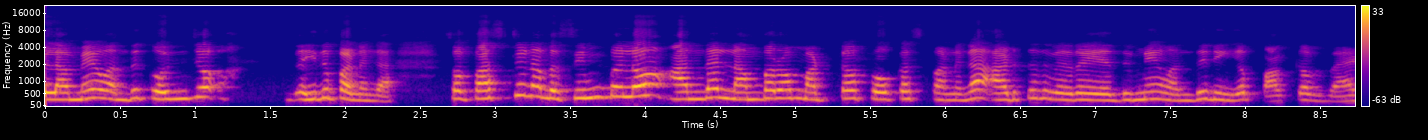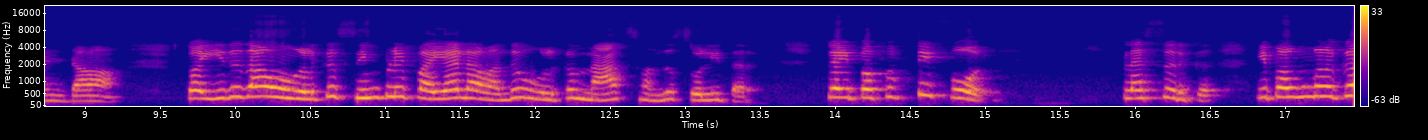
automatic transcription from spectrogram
எல்லாமே வந்து கொஞ்சம் இது பண்ணுங்க. ஸோ ஃபஸ்ட்டு நம்ம சிம்பிளும் அந்த நம்பரும் மட்டும் ஃபோக்கஸ் பண்ணுங்கள் அடுத்தது வேறு எதுவுமே வந்து நீங்கள் பார்க்க வேண்டாம். ஸோ இதுதான் உங்களுக்கு சிம்பிளிஃபையாக நான் வந்து உங்களுக்கு மேக்ஸ் வந்து சொல்லித்தரேன். ஸோ இப்போ ஃபிஃப்டி ஃபோர் ப்ளஸ் இருக்குது இப்போ உங்களுக்கு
